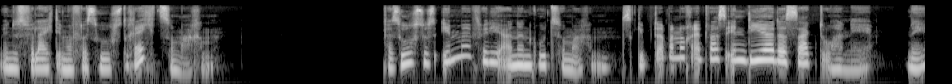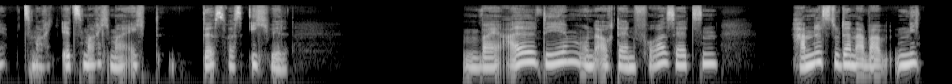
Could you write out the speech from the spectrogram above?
wenn du es vielleicht immer versuchst, recht zu machen. Versuchst du es immer für die anderen gut zu machen. Es gibt aber noch etwas in dir, das sagt, oh nee, nee, jetzt mache ich, jetzt mache ich mal echt das, was ich will. Bei all dem und auch deinen Vorsätzen handelst du dann aber nicht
